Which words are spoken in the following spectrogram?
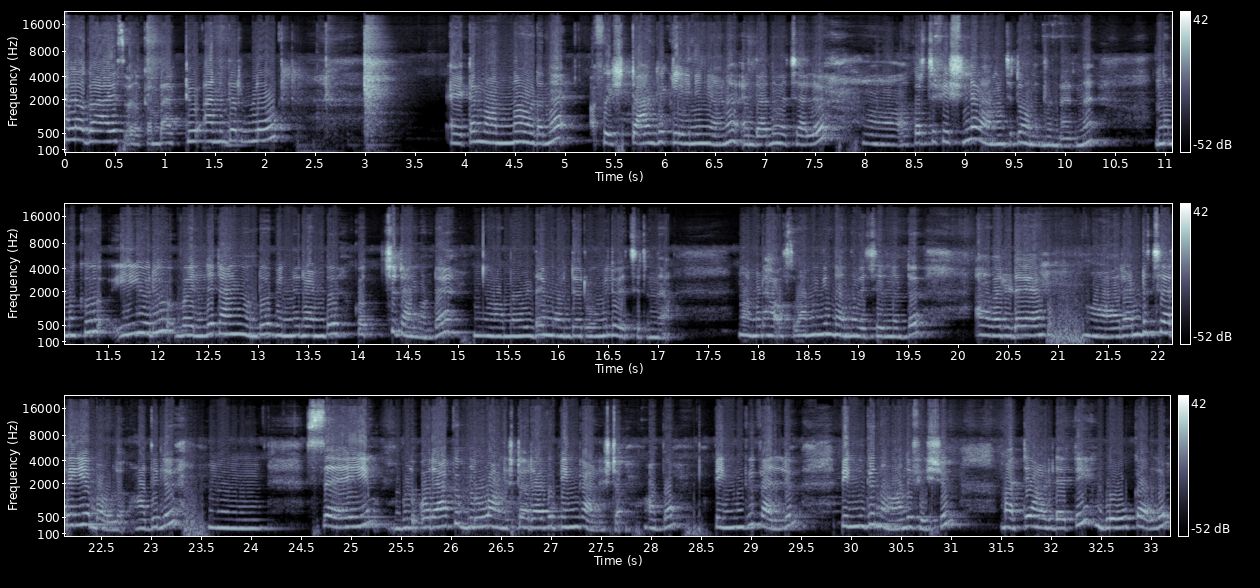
Hello guys welcome back to another vlog ഏട്ടൻ വന്ന ഉടനെ ഫിഷ് ടാങ്ക് ക്ലീനിങ് ആണ്. എന്താന്ന് വെച്ചാൽ കുറച്ച് ഫിഷിനെ വാങ്ങിച്ചിട്ട് വന്നിട്ടുണ്ടായിരുന്നെ. നമുക്ക് ഈ ഒരു വലിയ ടാങ്ക് ഉണ്ട് പിന്നെ രണ്ട് കൊച്ചു ടാങ്ക് ഉണ്ട്. മോളുടെ മോന്റെ റൂമിൽ വെച്ചിരുന്ന നമ്മുടെ ഹൗസ് വാമിങ്ങിന്റെ അന്ന് വെച്ചിരുന്നിട്ട് അവരുടെ രണ്ട് ചെറിയ ബൗൾ അതിൽ സെയിം ഒരാൾക്ക് ബ്ലൂ ആണ് ഇഷ്ടം ഒരാൾക്ക് പിങ്ക് ആണ് ഇഷ്ടം. അപ്പം പിങ്ക് കല്ലും പിങ്ക് നാല് ഫിഷും മറ്റേ ആളുടെ എത്തി ബ്ലൂ കല്ലും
